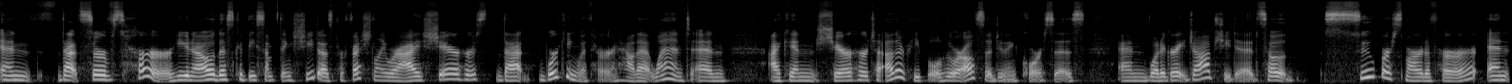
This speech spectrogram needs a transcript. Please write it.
and that serves her you know this could be something she does professionally where i share her that working with her and how that went and i can share her to other people who are also doing courses and what a great job she did so super smart of her and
